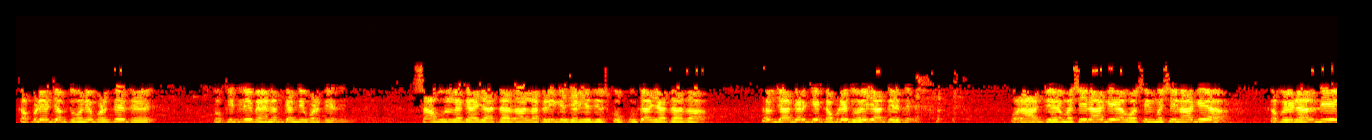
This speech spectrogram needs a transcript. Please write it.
کپڑے جب دھونے پڑتے تھے تو کتنی محنت کرنی پڑتی تھی۔ صابن لگایا جاتا تھا، لکڑی کے ذریعے سے اس کو کوٹا جاتا تھا۔ تب جا کر کے کپڑے دھوئے جاتے تھے۔ اور آج جو ہے مشین آ گیا واشنگ مشین آ گیا۔ کپڑے ڈال دیے،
